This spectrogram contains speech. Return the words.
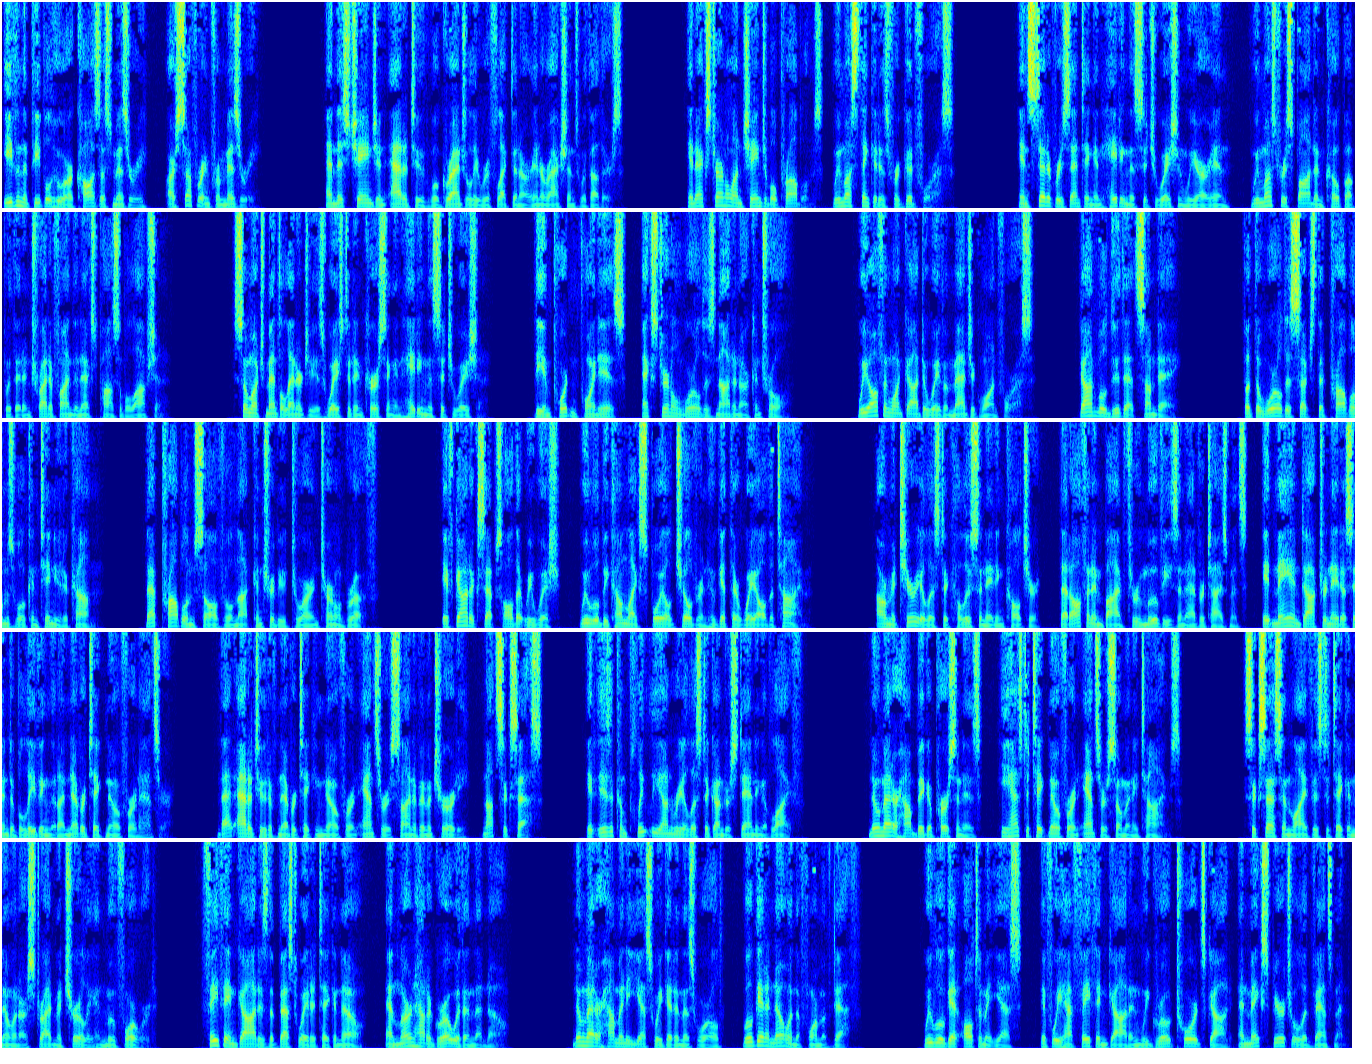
Even the people who are cause us misery are suffering from misery. And this change in attitude will gradually reflect in our interactions with others. In external unchangeable problems, we must think it is for good for us. Instead of resenting and hating the situation we are in, we must respond and cope up with it and try to find the next possible option. So much mental energy is wasted in cursing and hating the situation. The important point is, external world is not in our control. We often want God to wave a magic wand for us. God will do that someday. But the world is such that problems will continue to come. That problem solved will not contribute to our internal growth. If God accepts all that we wish, we will become like spoiled children who get their way all the time. Our materialistic hallucinating culture, that often imbibe through movies and advertisements, it may indoctrinate us into believing that I never take no for an answer. That attitude of never taking no for an answer is sign of immaturity, not success. It is a completely unrealistic understanding of life. No matter how big a person is, he has to take no for an answer so many times. Success in life is to take a no in our stride maturely and move forward. Faith in God is the best way to take a no, and learn how to grow within that no. No matter how many yes we get in this world, we'll get a no in the form of death. We will get ultimate yes, if we have faith in God and we grow towards God and make spiritual advancement.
